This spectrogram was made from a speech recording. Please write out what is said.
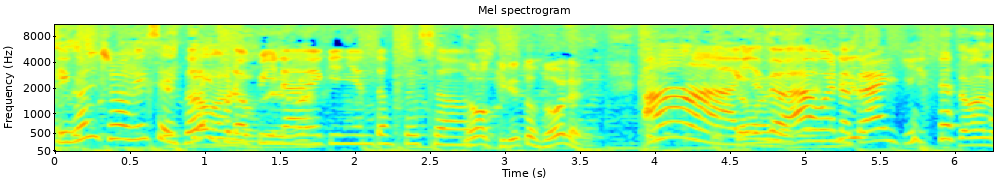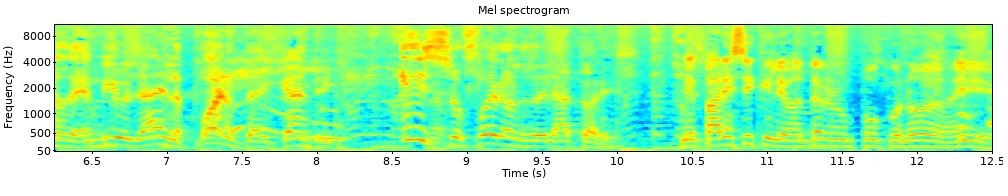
Igual yo a veces doy Estaban los propina de- de 500 pesos. No, 500 dólares. ah, Estaban 500, los de ah, bueno, envío- tranqui. Estaban los de envío ya en la puerta del country. Esos fueron los delatores. Me parece que levantaron un poco, ¿no? Ahí.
